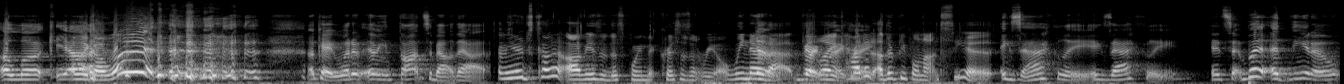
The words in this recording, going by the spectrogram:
a look. Yeah, like a what? okay, what I mean, thoughts about that? I mean, it's kind of obvious at this point that Chris isn't real. We know no, that, but right, like, right, how right. did other people not see it? Exactly, exactly. It's but uh, you know,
